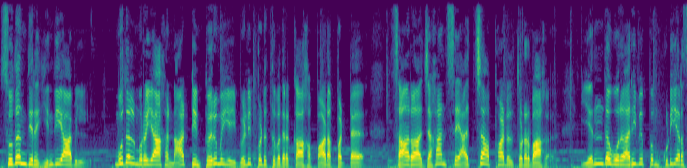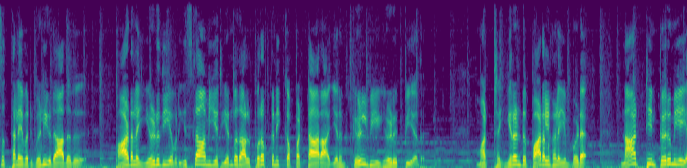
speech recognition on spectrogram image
சுதந்திர இந்தியாவில் முதல் முறையாக நாட்டின் பெருமையை வெளிப்படுத்துவதற்காக பாடப்பட்ட சாரா ஜஹான்சே அச்சா பாடல் தொடர்பாக எந்த ஒரு அறிவிப்பும் குடியரசுத் தலைவர் வெளியிடாதது. பாடலை எழுதியவர் இஸ்லாமியர் என்பதால் புறக்கணிக்கப்பட்டாரா எனும் கேள்வியை எழுப்பியது. மற்ற இரண்டு பாடல்களையும் விட நாட்டின் பெருமையை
